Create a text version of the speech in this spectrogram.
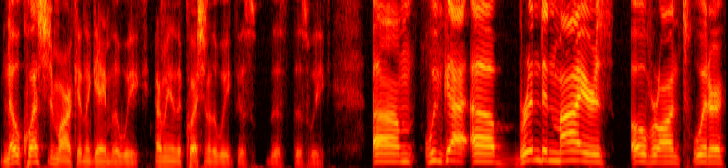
no question mark in the game of the week. I mean, the question of the week this this this week. Um, we've got uh, Brendan Myers over on Twitter.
